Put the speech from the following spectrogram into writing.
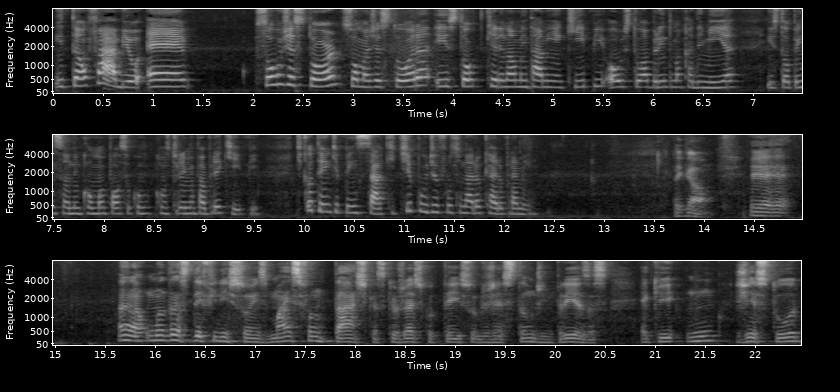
Então, Fábio, é, sou um gestor, sou uma gestora e estou querendo aumentar a minha equipe ou estou abrindo uma academia e estou pensando em como eu posso construir minha própria equipe. O que eu tenho que pensar? Que tipo de funcionário eu quero para mim? Legal. É, Ana, uma das definições mais fantásticas que eu já escutei sobre gestão de empresas é que um gestor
